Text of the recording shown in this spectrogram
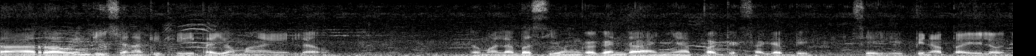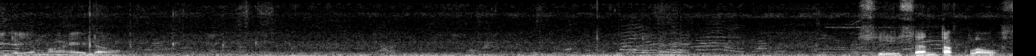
Sa araw, hindi siya nakikita yung mga ilaw. Lumalabas yung kagandahan niya pag sa gabi. Kasi pinapailaw nila yung mga ilaw. Si Santa Claus.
